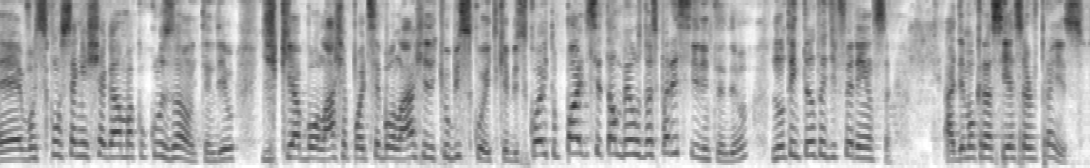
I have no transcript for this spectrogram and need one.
é, vocês conseguem chegar a uma conclusão, entendeu? De que a bolacha pode ser bolacha e de que o biscoito, que é biscoito, pode ser também os dois parecidos, entendeu? Não tem tanta diferença. A democracia serve para isso.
